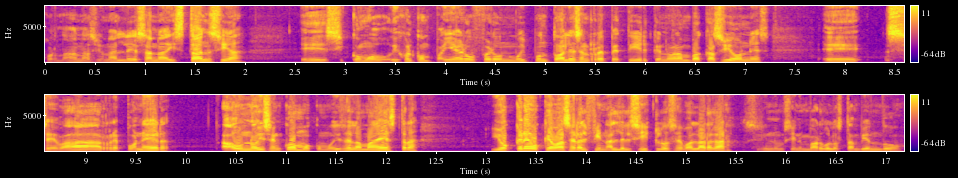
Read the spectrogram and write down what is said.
Jornada Nacional de Sana Distancia. Eh, como dijo el compañero, fueron muy puntuales en repetir que no eran vacaciones. Eh, se va a reponer, aún no dicen cómo, como dice la maestra. Yo creo que va a ser al final del ciclo, se va a alargar. Sin, embargo, lo están viendo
